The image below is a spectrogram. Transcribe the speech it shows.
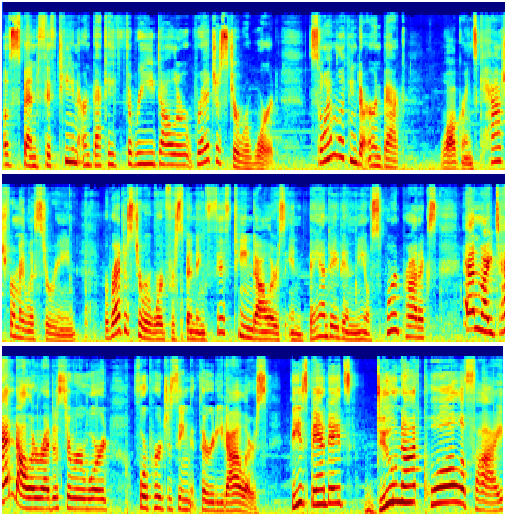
of spend 15, earn back a $3 register reward. So I'm looking to earn back Walgreens cash for my Listerine, a register reward for spending $15 in Band Aid and Neosporin products, and my $10 register reward for purchasing $30. These band aids do not qualify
